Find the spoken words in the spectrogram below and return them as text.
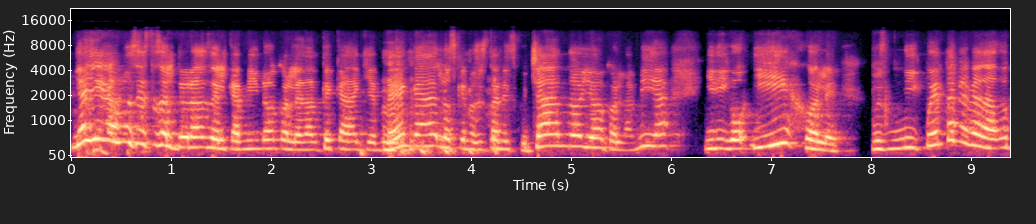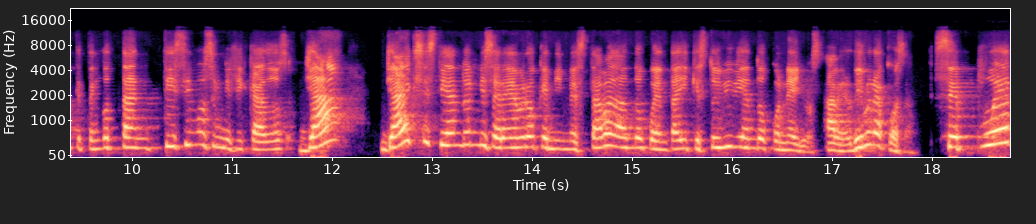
ya llegamos a estas alturas del camino con la edad que cada quien tenga, los que nos están escuchando, yo con la mía, y digo, híjole, pues ni cuenta me había dado que tengo tantísimos significados ya ya existiendo en mi cerebro que ni me estaba dando cuenta y que estoy viviendo con ellos. A ver, dime una cosa, ¿se pueden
